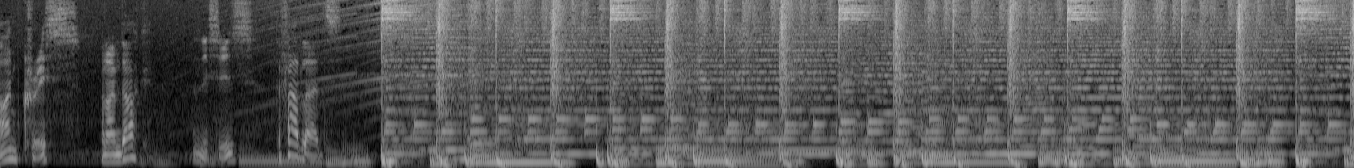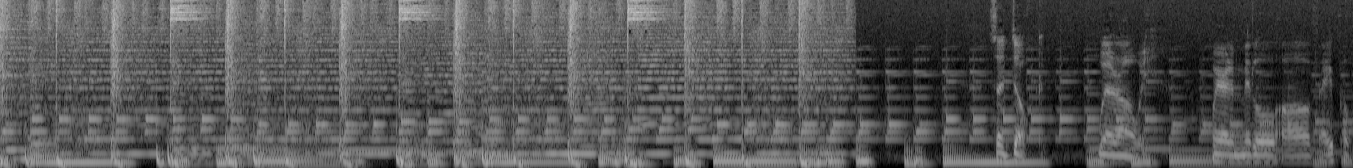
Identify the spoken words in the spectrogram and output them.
I'm Chris, And I'm Dok, and this is. the Fad Lads. So, Dok, where are we? We're in the middle of April,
